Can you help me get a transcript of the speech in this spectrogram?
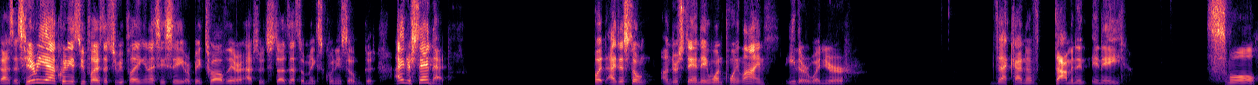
Don says, "Hear me out. Quinny has two players that should be playing in SEC or Big 12. They are absolute studs. That's what makes Quinny so good. I understand that, but I just don't understand a one point line either when you're that kind of dominant in a small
